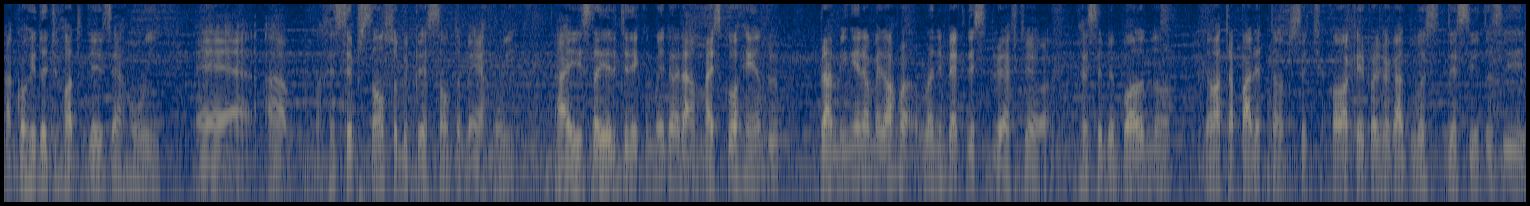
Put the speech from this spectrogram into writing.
a corrida de rota deles é ruim, é, a recepção sob pressão também é ruim. Aí isso daí ele teria que melhorar. Mas correndo, pra mim ele é o melhor ru- running back desse draft. É, ó. receber bola não, não atrapalha tanto. Você te coloca ele pra jogar duas descidas e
